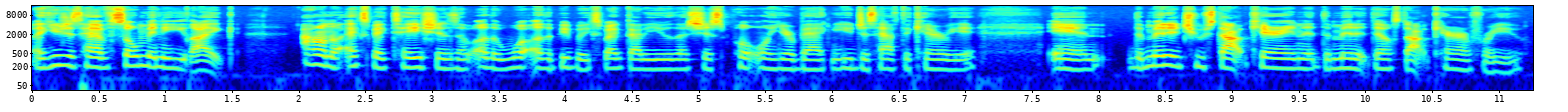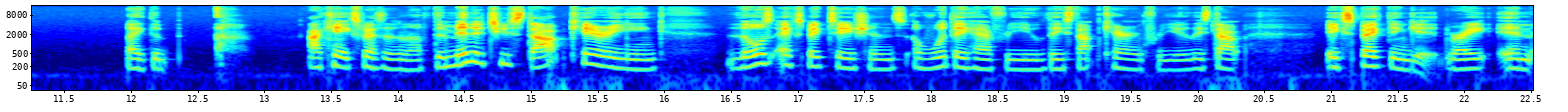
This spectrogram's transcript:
Like, you just have so many, like, I don't know, expectations of other, what other people expect out of you that's just put on your back and you just have to carry it. And the minute you stop carrying it, the minute they'll stop caring for you. Like, the, I can't express it enough. The minute you stop carrying those expectations of what they have for you, they stop caring for you. They stop expecting it, right? And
